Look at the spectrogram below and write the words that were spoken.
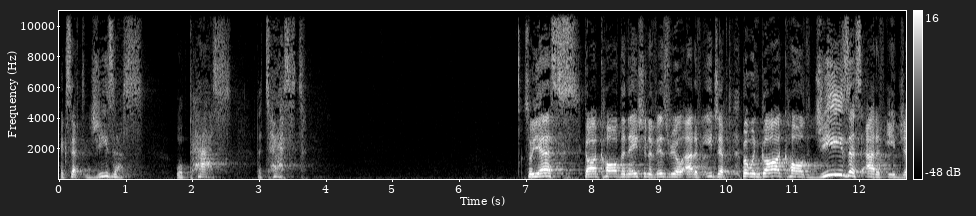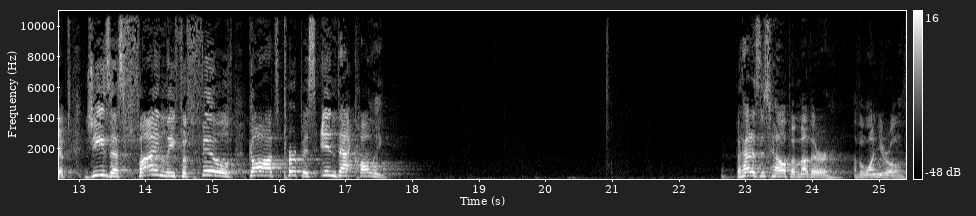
Except Jesus will pass the test. So, yes, God called the nation of Israel out of Egypt, but when God called Jesus out of Egypt, Jesus finally fulfilled God's purpose in that calling. But how does this help a mother of a one year old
